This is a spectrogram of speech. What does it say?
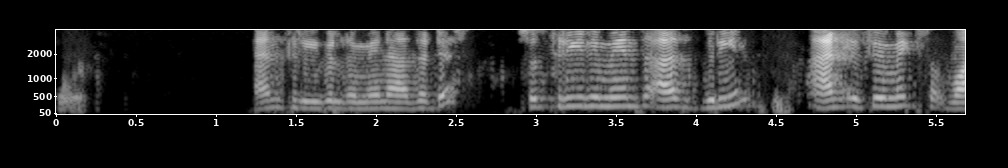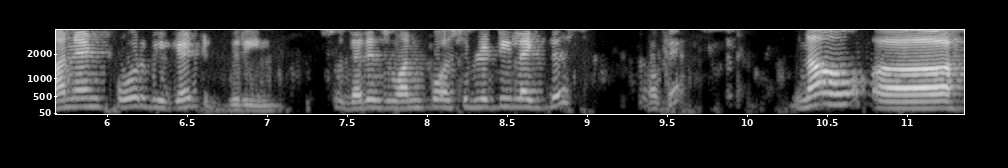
4 and 3 will remain as it is. So 3 remains as green. And if we mix 1 and 4 we get green. So there is one possibility like this okay? Now uh,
